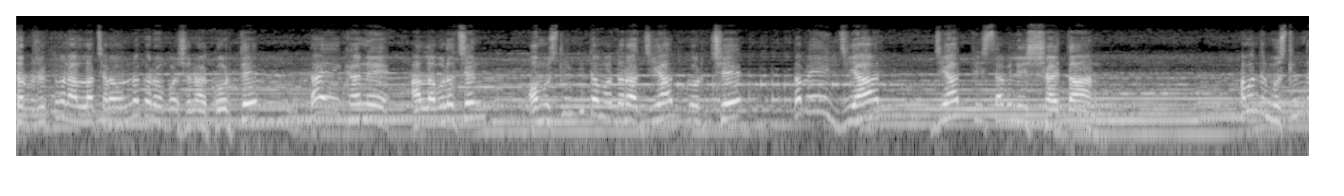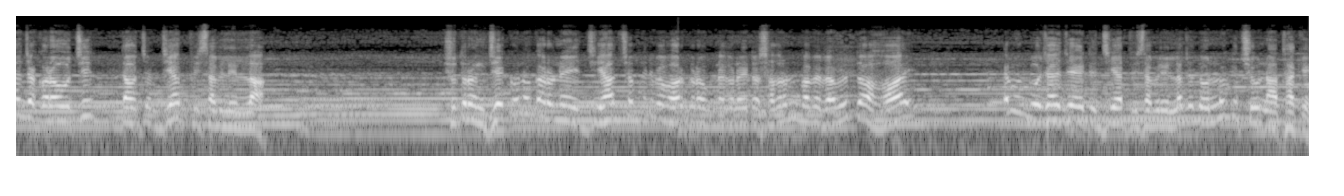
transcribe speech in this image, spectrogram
সর্বশক্তিমান আল্লাহ ছাড়া অন্য কারও উপাসনা করতে। তাই এখানে আল্লাহ বলেছেন অমুসলিম পিতামাতারা জিহাদ করছে, তবে এই জিহাদ জিহাদ ফিসাবিলি শয়তান। আমাদের মুসলিমদের যা করা উচিত, তা হচ্ছে জিহাদ ফিসাবিল্লাহ সুতরাং যে কোনো কারণে জিহাদ শব্দটি ব্যবহার করা হোক না কেন, এটা সাধারণভাবে ব্যবহৃত হয় এবং বোঝায় যে এটি জিহাদ ফিসাবিল্লাহ যদি অন্য কিছু না থাকে।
